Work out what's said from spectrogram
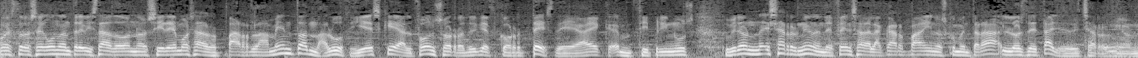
Nuestro segundo entrevistado nos iremos al Parlamento andaluz y es que Alfonso Rodríguez Cortés de AEC Ciprinus tuvieron esa reunión en defensa de la carpa y nos comentará los detalles de dicha reunión.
